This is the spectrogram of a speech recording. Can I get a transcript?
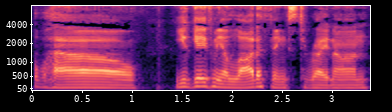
wow, you gave me a lot of things to write on.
